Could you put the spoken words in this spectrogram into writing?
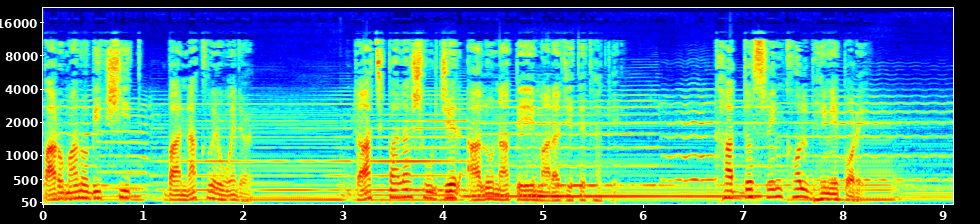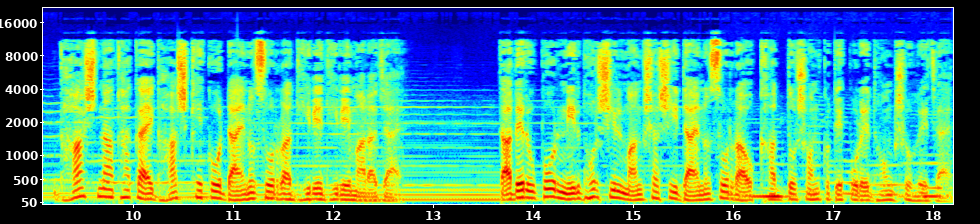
পারমাণবিক শীত বা নাকওয়ের ওয়েদার গাছপালা সূর্যের আলো না পেয়ে মারা যেতে থাকে। খাদ্য শৃঙ্খল ভেঙে পড়ে। ঘাস না থাকায় ঘাস খেকো ডায়নোসররা ধীরে ধীরে মারা যায়। তাদের উপর নির্ভরশীল মাংসাশী ডায়নোসররাও খাদ্য সংকটে পড়ে ধ্বংস হয়ে যায়।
